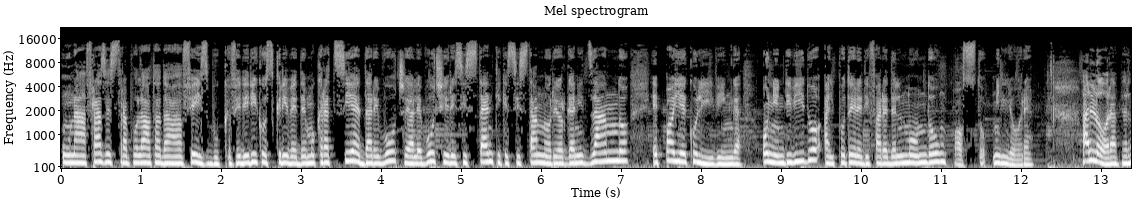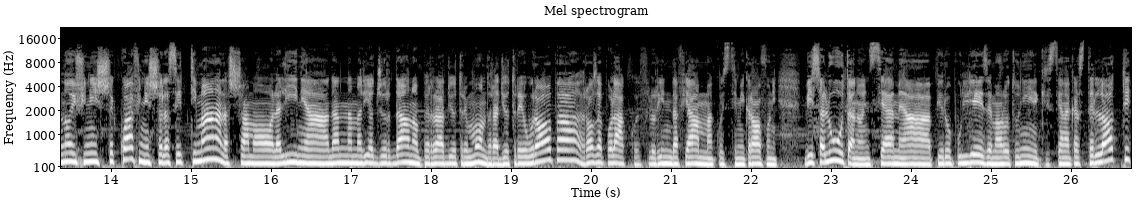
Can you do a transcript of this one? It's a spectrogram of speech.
Una frase estrapolata da Facebook. Federico scrive democrazia è dare voce alle voci resistenti che si stanno riorganizzando e poi eco-living. Ogni individuo ha il potere di fare del mondo un posto migliore. Allora, per noi finisce qua, finisce la settimana, lasciamo la linea ad Anna Maria Giordano per Radio Tremondo, Radio 3 Europa, Rosa Polacco e Florinda Fiamma a questi microfoni vi salutano insieme a Piero Pugliese, Mauro Tonini e Cristiana Castellotti,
